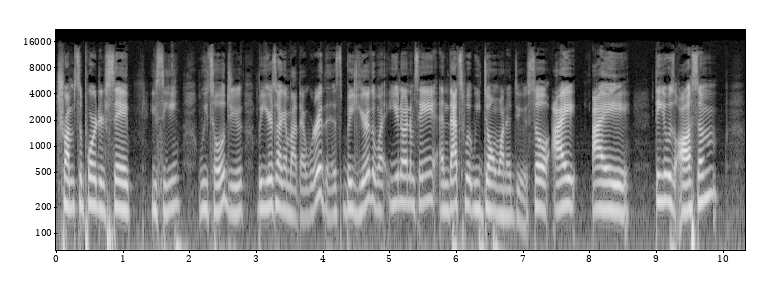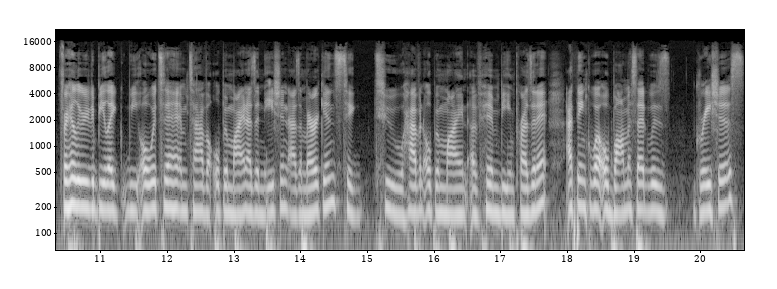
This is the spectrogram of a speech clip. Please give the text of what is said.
Trump supporters say, "You see, we told you, but you're talking about that we're this, but you're the one." You know what I'm saying? And that's what we don't want to do. So I I think it was awesome for Hillary to be like, we owe it to him to have an open mind as a nation, as Americans, to to have an open mind of him being president. I think what Obama said was gracious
